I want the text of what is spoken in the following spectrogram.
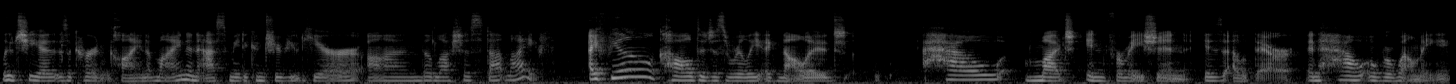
Lucia is a current client of mine and asked me to contribute here on the Luscious.life. I feel called to just really acknowledge how much information is out there and how overwhelming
